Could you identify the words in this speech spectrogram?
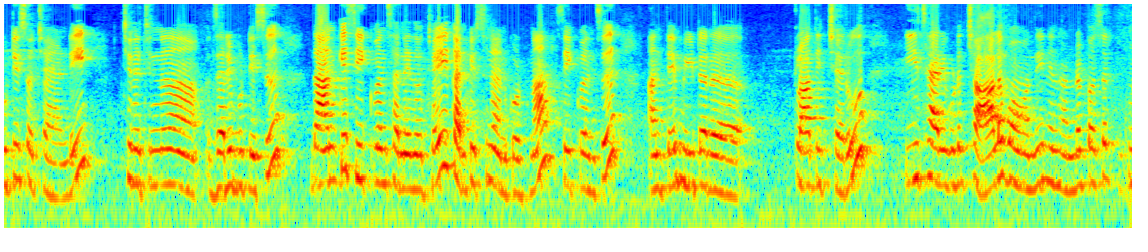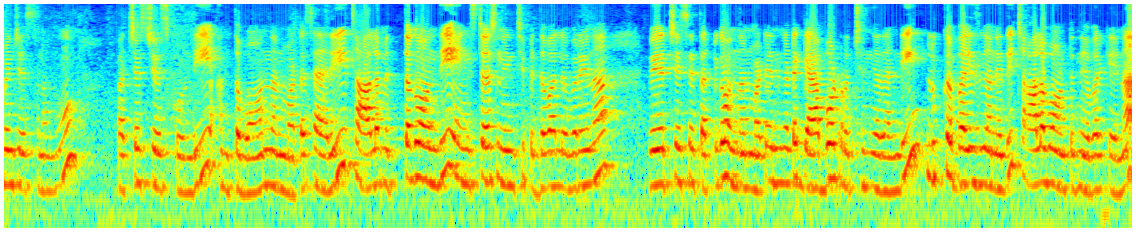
బుటీస్ వచ్చాయండి. చిన్న చిన్న జరి బుటీస్. దానికే సీక్వెన్స్ అనేది వచ్చాయి. కనిపిస్తున్నాయి అనుకుంటున్నా. సీక్వెన్స్ అంతే మీటర్ క్లాత్ ఇచ్చారు. ఈ శారీ కూడా చాలా బాగుంది. నేను హండ్రెడ్ పర్సెంట్ రికమెండ్ చేస్తున్నాను. పర్చేస్ చేసుకోండి. అంత బాగుందన్నమాట శారీ. చాలా మెత్తగా ఉంది. యంగ్స్టర్స్ నుంచి పెద్దవాళ్ళు ఎవరైనా వేర్ చేసేటట్టుగా ఉందన్నమాట. ఎందుకంటే గ్యాప్ బార్డర్ వచ్చింది కదండి. లుక్ వైజ్గా అనేది చాలా బాగుంటుంది ఎవరికైనా.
